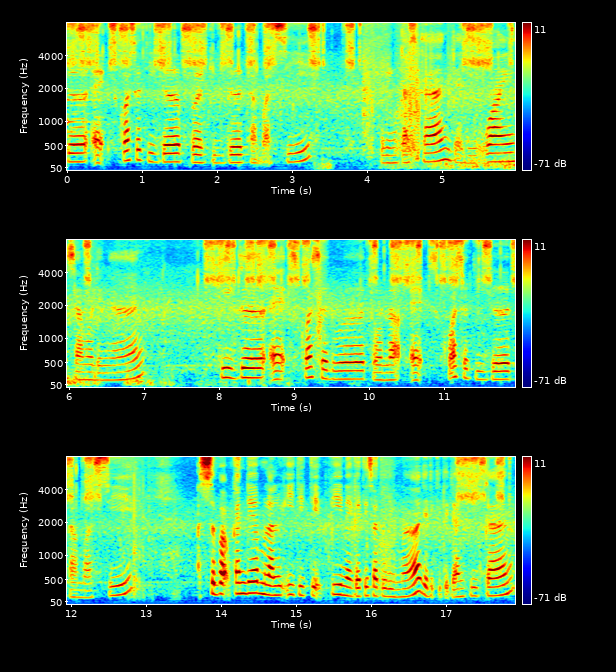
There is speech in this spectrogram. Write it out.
3x kuasa 3 per 3 tambah c. Ringkaskan jadi y sama dengan 3x kuasa 2 tolak x kuasa 3 tambah c sebabkan dia melalui titik P negatif 15 jadi kita gantikan.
